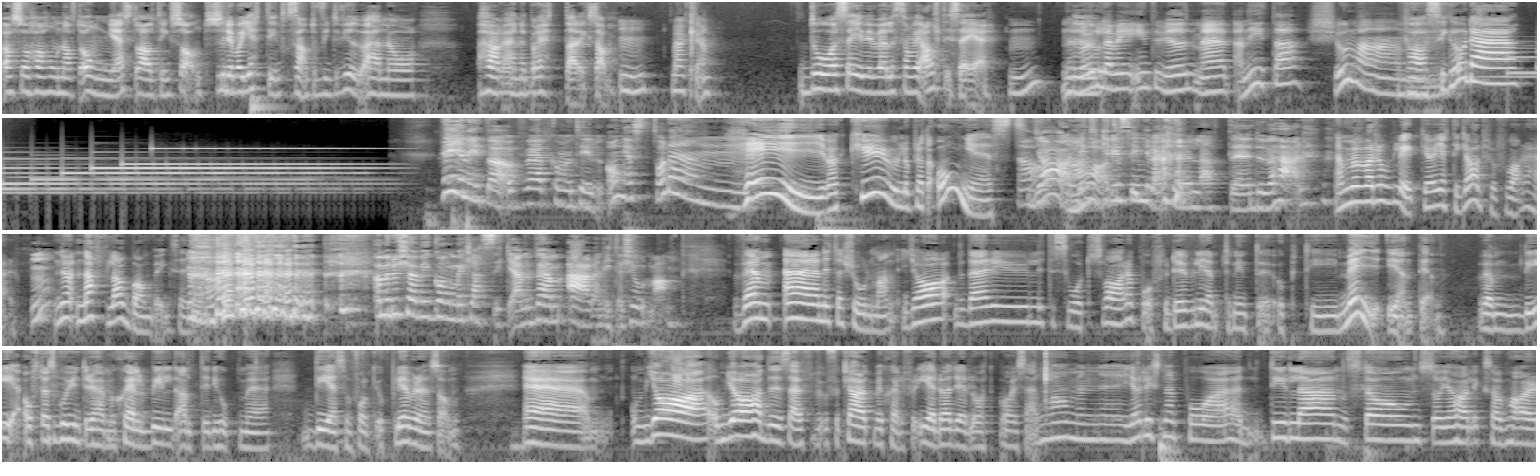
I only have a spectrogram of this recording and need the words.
alltså har hon haft ångest och allting sånt? Så det var jätteintressant att få intervjua henne och höra henne berätta liksom. Mm, verkligen. Då säger vi väl som vi alltid säger. Nu Nu- rullar vi intervjun med Anita Schulman. Varsågoda! Hej Anita och välkommen till Ångestpodden! Hej, vad kul att prata ångest. Ja, Ja, vi Ja, tycker det är så himla kul att eh, du är här. men vad roligt. Jag är jätteglad för att få vara här. Nu, enough love bombing säger jag. Ja men då kör vi igång med klassikern. Vem är Anita Schulman? Vem är Anita Schulman? Ja, det där är ju lite svårt att svara på för det är väl egentligen inte upp till mig egentligen. Vem det är. Oftast går ju inte det här med självbild alltid ihop med det som folk upplever den som. Eh, om, jag, om jag hade så förklarat mig själv för er, då hade jag låt, varit så här, ja men eh, jag lyssnar på Dylan och Stones och jag har liksom har,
